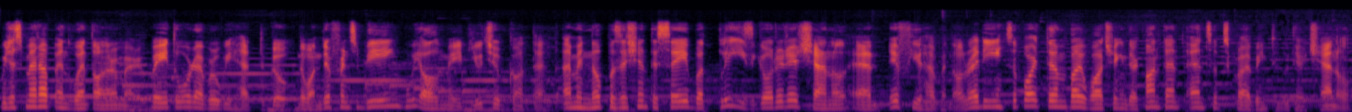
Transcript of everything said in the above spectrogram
We just met up and went on our merry way to wherever we had to go. The one difference being, we all made YouTube content. I'm in no position to say, but please go to their channel and if you haven't already, support them by watching their content and subscribing to their channel.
